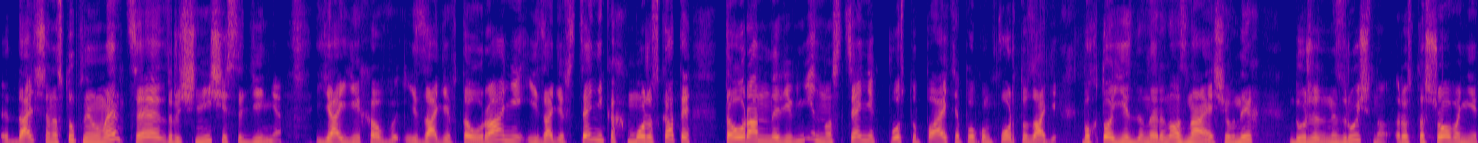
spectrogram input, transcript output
Далі наступний момент це зручніші сидіння. Я їхав і ззаді в Таурані, і ззаді в сценіках. Можу сказати, Тауран на рівні, але сценік поступається по комфорту ззаді. Бо хто їздив на Рено, знає, що в них дуже незручно розташовані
